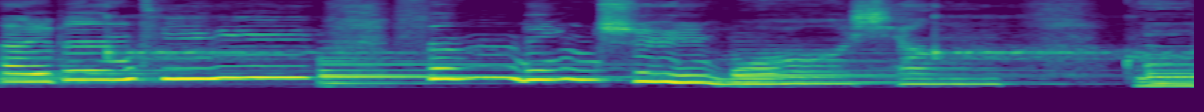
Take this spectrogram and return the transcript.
海奔啼，分明是墨香故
